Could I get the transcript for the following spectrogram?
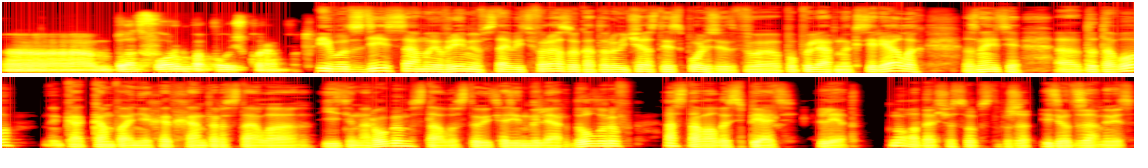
э, платформ по поиску работы. И вот здесь самое время вставить фразу, которую часто используют в популярных сериалах. Знаете, до того, как компания Headhunter стала единорогом, стала стоить 1 миллиард долларов, оставалось 5 лет. Ну, а дальше, собственно, уже идет занавес.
